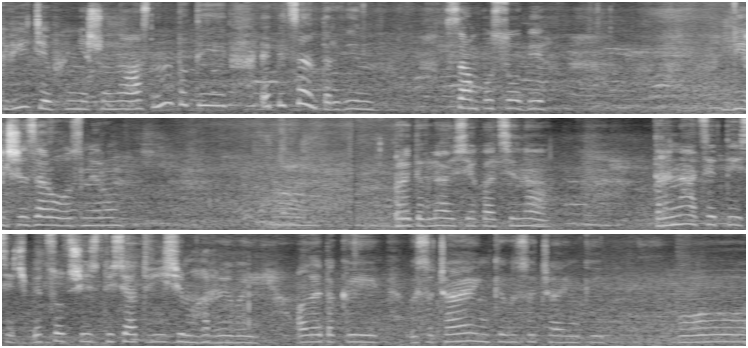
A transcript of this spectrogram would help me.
квітів, ніж у нас. Ну тут і епіцентр, він сам по собі більше за розміром. Придивляюсь, яка ціна. 13 тисяч 568 гривень. Але такий височенький, височенький. О.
